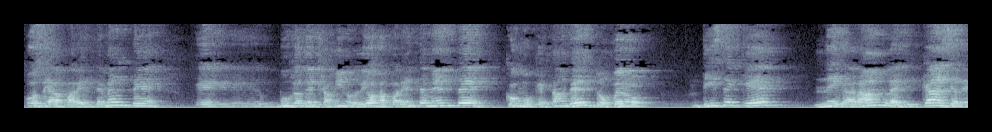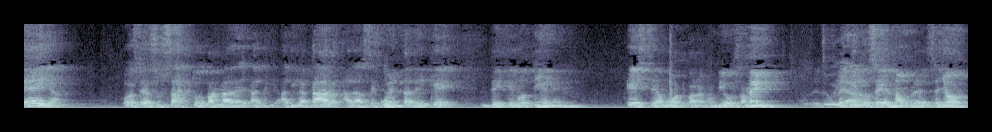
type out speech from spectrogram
O sea, aparentemente eh, buscan el camino de Dios, aparentemente como que están dentro, pero dice que negarán la eficacia de ella. O sea, sus actos van a, a- a dilatar, a darse cuenta de que, de que no tienen este amor para con Dios. Amén. Bendito sea el nombre del Señor.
